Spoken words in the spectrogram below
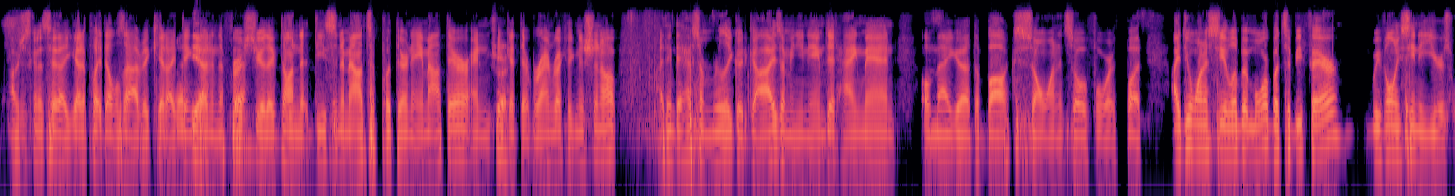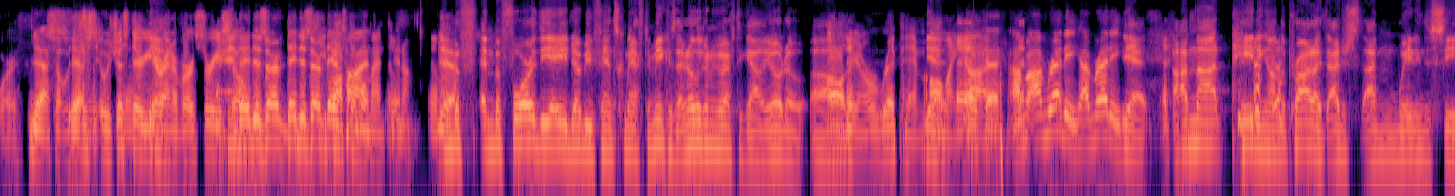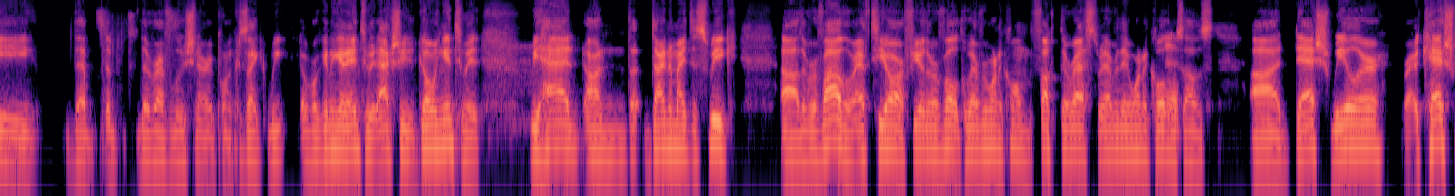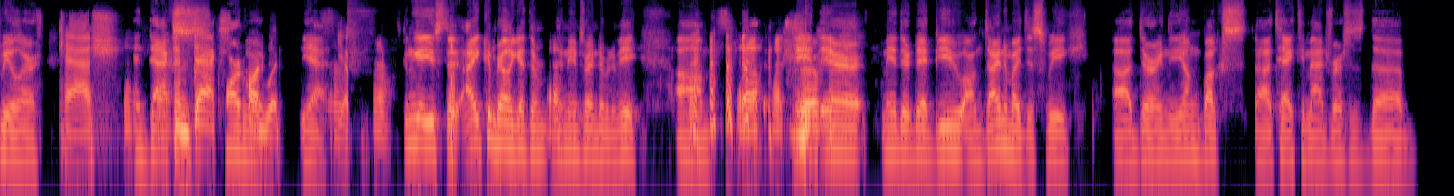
I was just going to say that you got to play devil's advocate. I think Yeah, that in the first year they've done a decent amount to put their name out there and, and get their brand recognition up. I think they have some really good guys. I mean, you named it Hangman, Omega, the Bucks, so on and so forth. But I do want to see a little bit more. But to be fair, we've only seen a year's worth. Yeah. So it was yes. just it was just their year Yeah. anniversary. And So they deserve they deserve their up the time. momentum. You know. And, Yeah. bef- and before the AEW fans come after me, because I know they're going to go after Galliotto. Um, oh, they're gonna rip him. yeah, oh my god. Okay, I'm I'm ready. I'm ready. yeah, I'm not hating on the product. I just I'm waiting to see the the, the revolutionary point because like we we're gonna get into it. Actually, going into it, we had on the Dynamite this week, uh, the Revival, FTR, Fear the Revolt, whoever you want to call them, fuck the rest, whatever they want to call Yeah. themselves. Uh, Dash Wheeler, right, Cash Wheeler, Cash. and Dax, And Dax Hardwood. Hardwood. Yeah, Yep. Yeah. it's gonna get used to. I can barely get their, their names right in WWE. Um, Yeah, made their made their debut on Dynamite this week uh, during the Young Bucks uh, tag team match versus the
